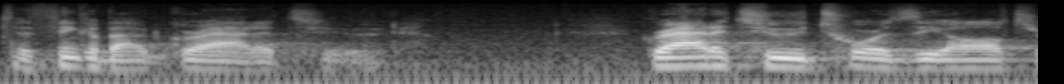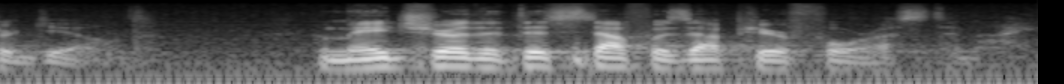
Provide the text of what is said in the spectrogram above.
to think about gratitude. Gratitude towards the Altar Guild, who made sure that this stuff was up here for us tonight.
